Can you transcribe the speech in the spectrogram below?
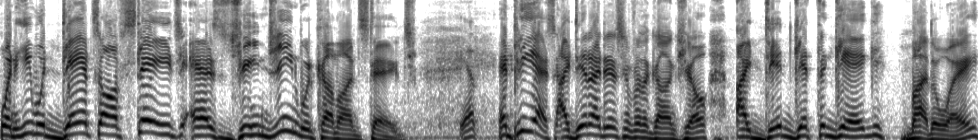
when he would dance off stage as Gene Gene would come on stage. Yep. And P.S. I did audition for the Gong Show. I did get the gig, by the way.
